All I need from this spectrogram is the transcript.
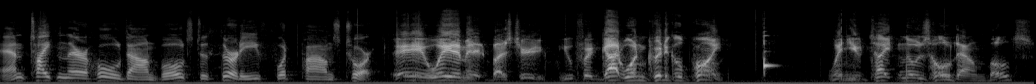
and tighten their hold down bolts to 30 foot pounds torque. Hey, wait a minute, Buster. You forgot one critical point. When you tighten those hold-down bolts,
